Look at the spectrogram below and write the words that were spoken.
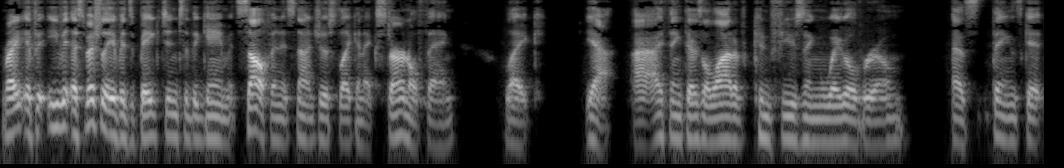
Right? If it even, especially if it's baked into the game itself and it's not just like an external thing. Like, yeah, I, I think there's a lot of confusing wiggle room as things get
